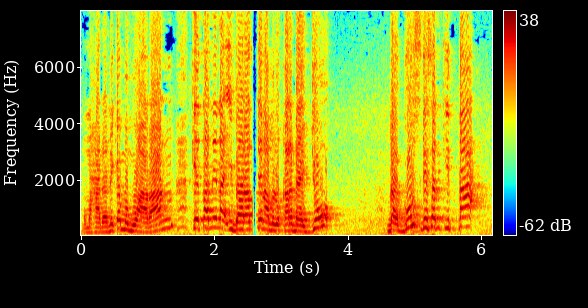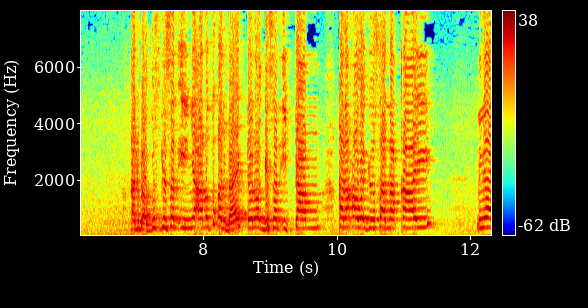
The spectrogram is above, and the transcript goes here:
memahadani kan memuaran. Kita nih nah ibaratnya nama lukar baju. Bagus gesan kita. Kan bagus gesan inya. Anu tuh kan baik. Kan gesan ikam. Karena kawa sana kai. Ningar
